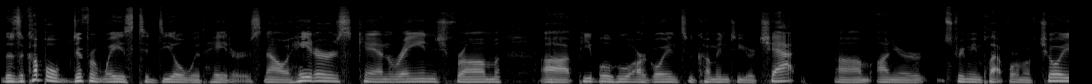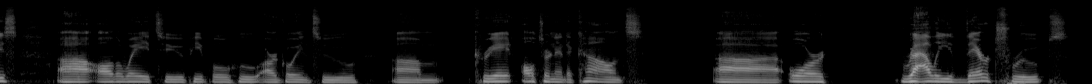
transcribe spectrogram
there's a couple different ways to deal with haters. Now, haters can range from uh, people who are going to come into your chat um, on your streaming platform of choice, uh, all the way to people who are going to um, create alternate accounts uh, or rally their troops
